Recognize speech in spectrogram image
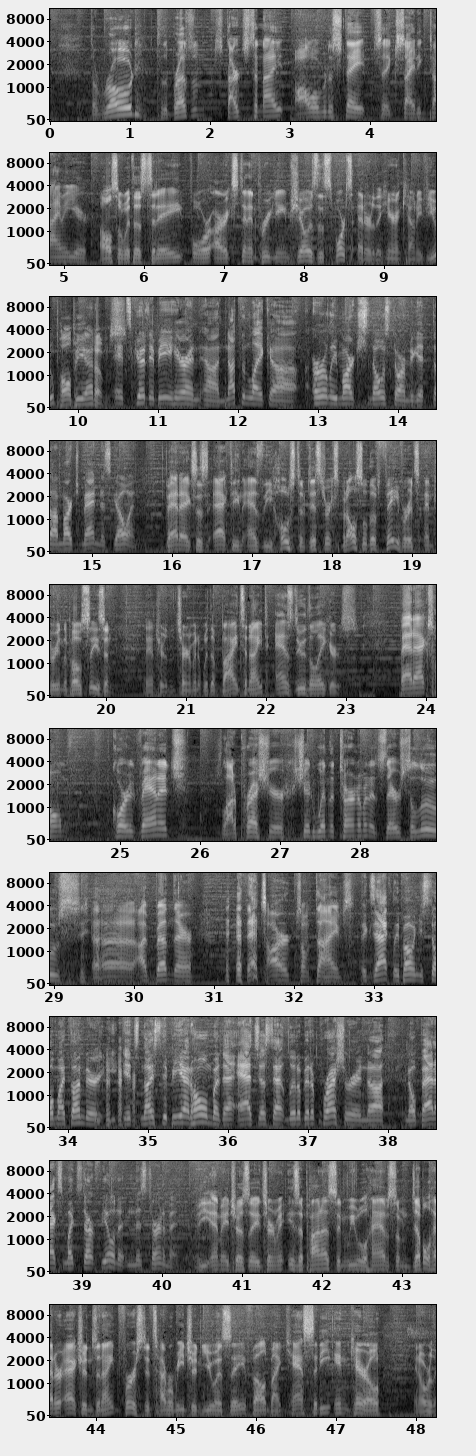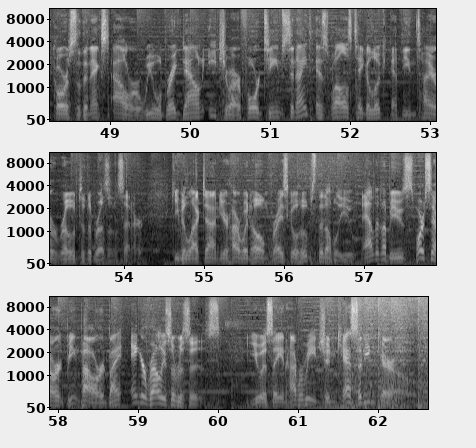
The road to the Breslin starts tonight all over the state. It's an exciting time of year. Also with us today for our extended pregame show is the sports editor of the Huron County View, Paul P. Adams. It's good to be here, and uh, nothing like a early March snowstorm to get uh, March Madness going. Bad Axe is acting as the host of districts, but also the favorites entering the postseason. They enter the tournament with a bye tonight, as do the Lakers. Bad Axe home court advantage. There's a lot of pressure. Should win the tournament. It's theirs to lose. Uh, I've been there. That's hard sometimes. Exactly, Bone. You stole my thunder. it's nice to be at home, but that adds just that little bit of pressure, and uh, you know, Bad Axe might start feeling it in this tournament. The MHSA tournament is upon us, and we will have some doubleheader action tonight. First, it's Harbor Beach in USA, followed by Cass City in Caro. And over the course of the next hour, we will break down each of our four teams tonight, as well as take a look at the entire road to the Breslin Center. Keep it locked on. Your Hardwood home for high school hoops, the W. LW Sports Network being powered by Agri Valley Services. USA and Harbor Beach and Cass City and Caro.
